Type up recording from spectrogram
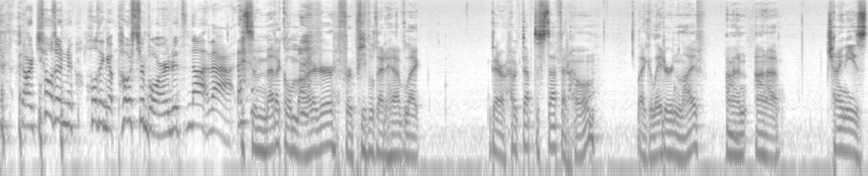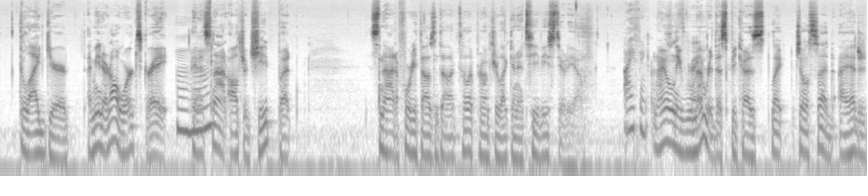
our children holding a poster board. It's not that. It's a medical monitor for people that have like that are hooked up to stuff at home, like later in life on on a Chinese glide gear. I mean, it all works great, and it's not ultra cheap, but it's not a forty thousand dollar teleprompter like in a TV studio. I think. And I only remembered this because, like Jill said, I had to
